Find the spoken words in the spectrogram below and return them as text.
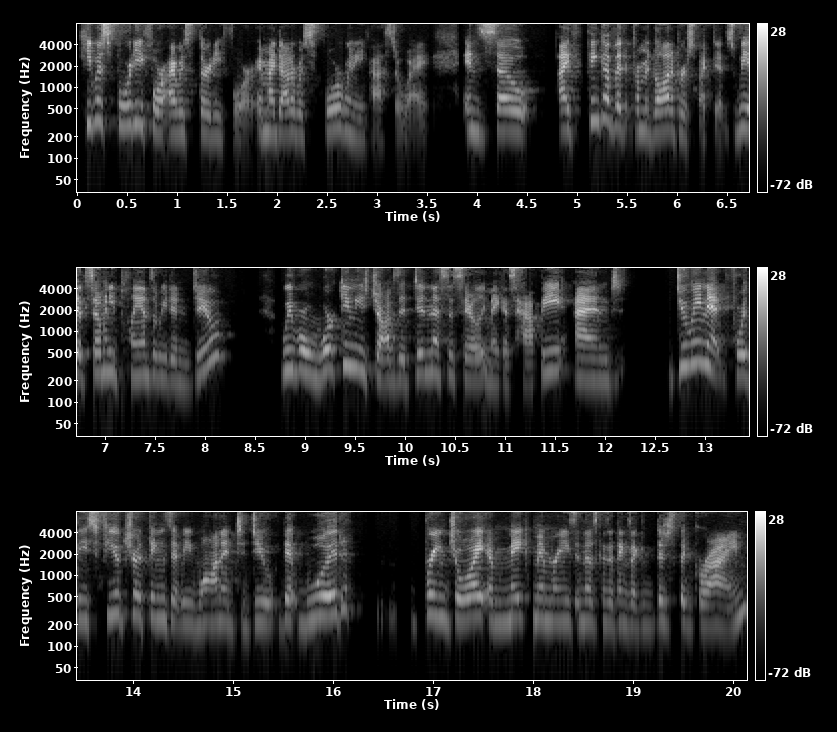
He was 44, I was 34, and my daughter was four when he passed away. And so I think of it from a lot of perspectives. We had so many plans that we didn't do we were working these jobs that didn't necessarily make us happy and doing it for these future things that we wanted to do that would bring joy and make memories and those kinds of things like there's the grind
